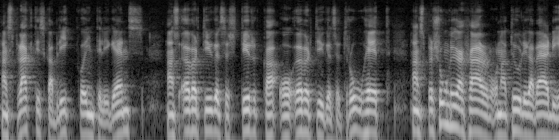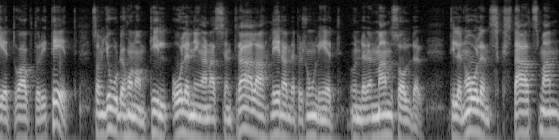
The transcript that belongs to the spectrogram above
hans praktiska blick och intelligens, hans övertygelsestyrka och övertygelsetrohet, hans personliga charm och naturliga värdighet och auktoritet som gjorde honom till ålänningarnas centrala ledande personlighet under en mansålder, till en åländsk statsman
